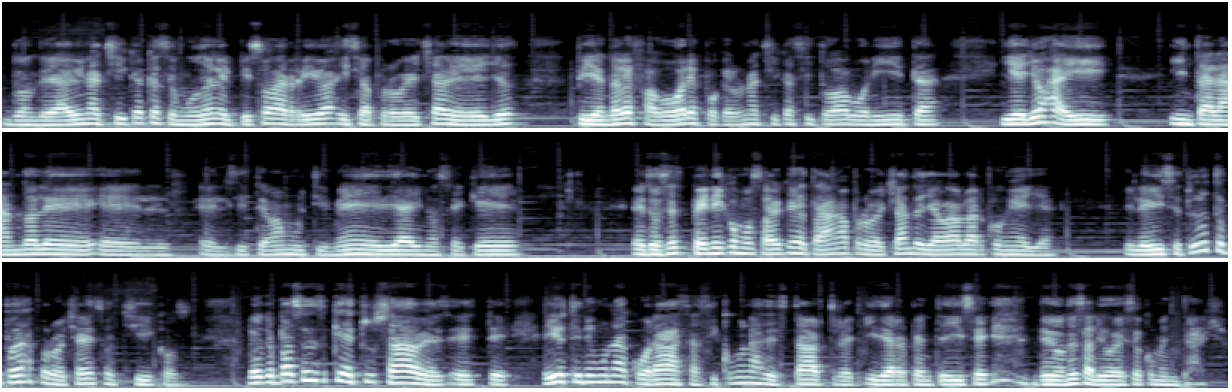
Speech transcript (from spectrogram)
donde hay una chica que se muda en el piso de arriba y se aprovecha de ellos pidiéndole favores porque era una chica así toda bonita y ellos ahí instalándole el, el sistema multimedia y no sé qué. Entonces Penny como sabe que se estaban aprovechando, ella va a hablar con ella y le dice, tú no te puedes aprovechar de esos chicos. Lo que pasa es que tú sabes, este, ellos tienen una coraza, así como las de Star Trek, y de repente dice, ¿de dónde salió ese comentario?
